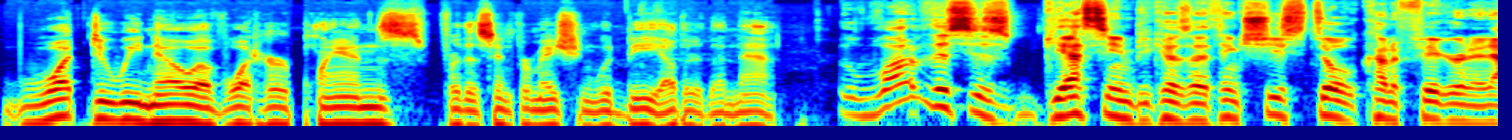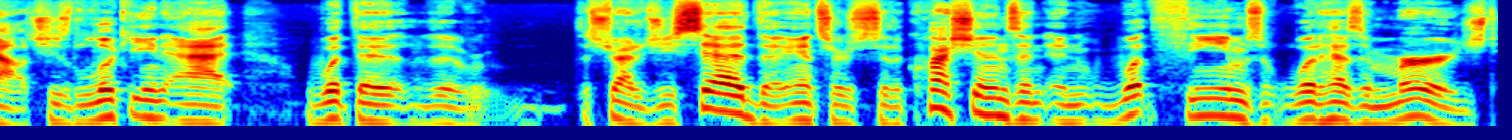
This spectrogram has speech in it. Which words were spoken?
what do we know of what her plans for this information would be other than that? A lot of this is guessing because I think she's still kind of figuring it out. She's looking at what the the the strategy said, the answers to the questions, and, and what themes, what has emerged.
